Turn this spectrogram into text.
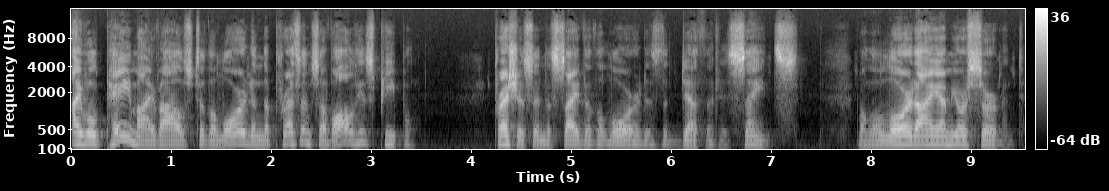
I will pay my vows to the Lord in the presence of all his people. Precious in the sight of the Lord is the death of his saints. Well, O Lord, I am your servant.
